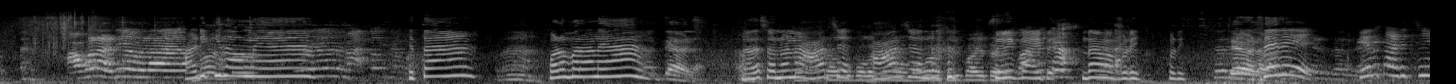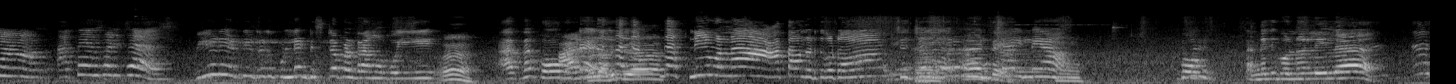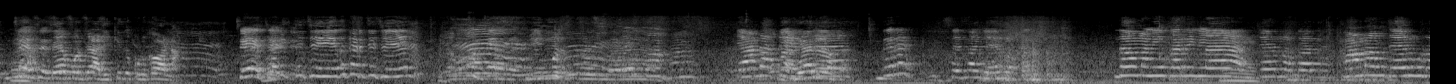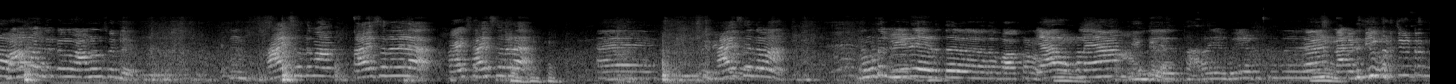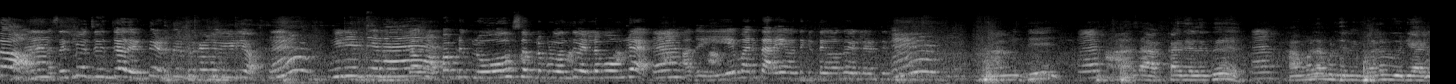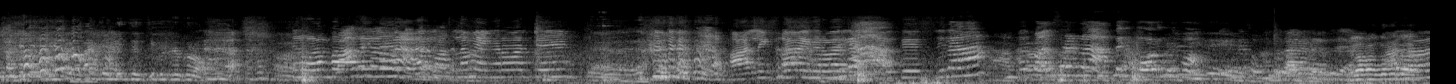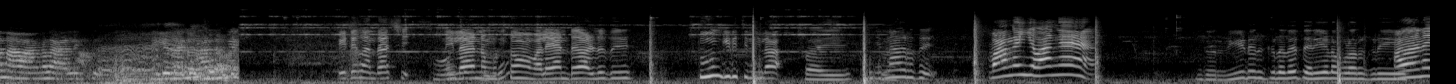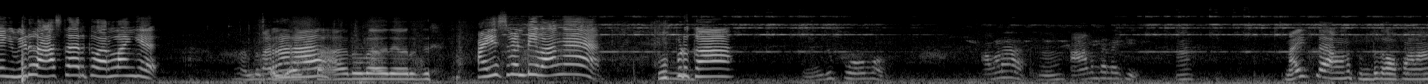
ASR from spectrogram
அடிக்குதா உன்னை எத்த? உடம்பு பரவாயில்லையா அதான் சொன்னேன்னு ஆர்ச்சி ஆர்ச்சி வந்து சிரிப்பாயிட்ட. இந்தா அப்படி அப்படி சரி. எதுக்கு அடிச்சியா? அத்தை எதுக்கு அடிச்ச? வீடியோ எடுத்துட்டு இருக்க புள்ள டிஸ்டர்ப் பண்றாங்க போய். அதான் கோவப்பட்டேன். நீ ஒண்ணு ஆத்தா ஒண்ணு எடுத்துக்கட்டும். இல்லையா? தங்கச்சிக்கு ஒன்றும் சரி தே போட்டு அடிக்கிறது கொடுக்க வேணாம். சரி சரி. நான் சேர்ல உட்காரு. இந்தாம்மா நீ உட்காருறீங்களா? சேர்ல உட்காரு. மாமாவுக்கு சேர் விடுறா. மாமா வந்திருக்காங்க வாங்கன்னு சொல்லு. ஹாய் சொல்லுமா. ஹாய் சொல்லல ஹாய் ஹாய் சொல்லல ஹாய். சொல்லுமா நோடு வீடியோ எடுத்து பார்க்கணும். யார் உங்களையா? போய் எடுக்குது நாங்க டீ குடிச்சிட்டு இருந்தோம் செட்ல வச்சிருந்துச்சு அதை எடுத்து எடுத்துட்டு இருக்காங்க வீடியோ வீடியோ எடுத்து என்ன அவங்க அப்பா அப்படி க்ளோஸ் அப்ல வந்து வெளில போகும்ல அதே மாதிரி தரைய வந்து கிட்ட வந்து வெளில எடுத்துட்டு இது அந்த அக்கா எழுது அவள அப்படி சொல்லி மேலே வீடியோ இருக்காங்க சொல்லி சிரிச்சுக்கிட்டு இருக்கிறோம் உடம்பு அதெல்லாம் பயங்கரமா இருக்கு ஆர்லிக்ஸ்லாம் பயங்கரமா இருக்கு வீட்டுக்கு வந்தாச்சு. நிலா என்ன மட்டும் விளையாண்டு அழுது. தூங்கிடுச்சு நிலா. என்ன வருது வாங்க இங்க வாங்க. இந்த ஒரு வீடு இருக்கிறதே தெரியல போல இருக்குடி. அதானே எங்க வீடு லாஸ்டா இருக்கு வரலாம் இங்க. வர்றாரா? அவருக்கு. ஐஸ் வண்டி வாங்க. உப்புடுக்கா அவளா? ஆனந்தனைக்கு நைட்ல அவனை துண்டு தோப்பானா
